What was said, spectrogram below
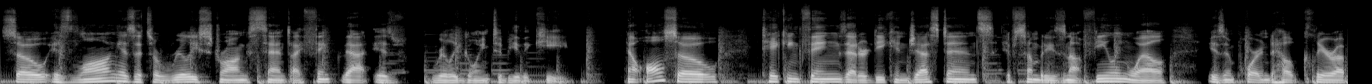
So as long as it's a really strong scent, I think that is really going to be the key. Now, also taking things that are decongestants, if somebody's not feeling well, is important to help clear up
